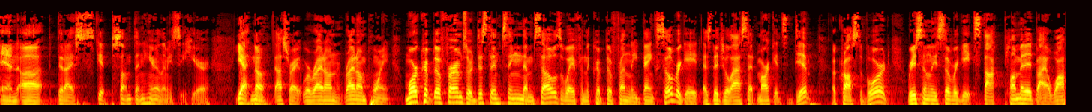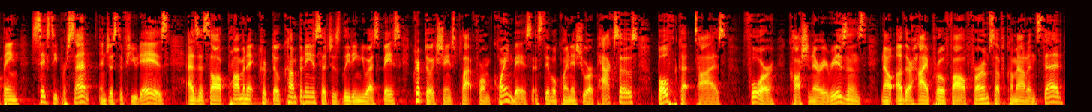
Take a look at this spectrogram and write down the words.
And uh, did I skip something here? Let me see here. Yeah, no, that's right. We're right on, right on point. More crypto firms are distancing themselves away from the crypto-friendly bank Silvergate as digital asset markets dip across the board. Recently, Silvergate stock plummeted by a whopping 60% in just a few days as it saw prominent crypto companies such as leading US-based crypto exchange platform Coinbase and stablecoin issuer Paxos both cut ties for cautionary reasons. Now other high profile firms have come out said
